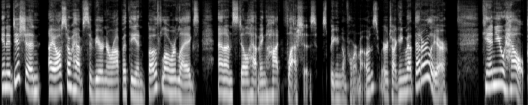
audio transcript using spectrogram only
In addition, I also have severe neuropathy in both lower legs, and I'm still having hot flashes. Speaking of hormones, we were talking about that earlier. Can you help?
